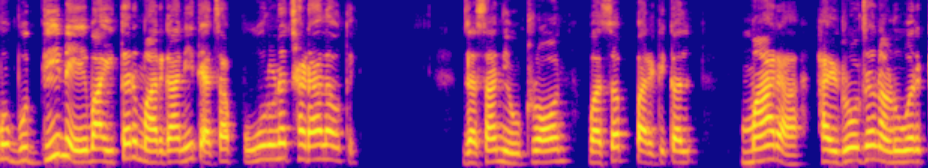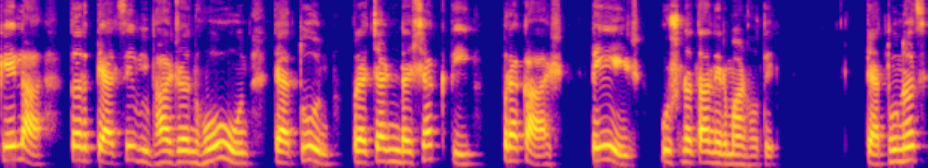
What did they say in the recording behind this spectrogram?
व बुद्धीने वा इतर मार्गाने त्याचा पूर्ण छडा लावते. जसा न्यूट्रॉन वा सब पार्टिकल मारा हायड्रोजन अणूवर केला तर त्याचे विभाजन होऊन त्यातून प्रचंड शक्ती प्रकाश तेज उष्णता निर्माण होते. त्यातूनच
